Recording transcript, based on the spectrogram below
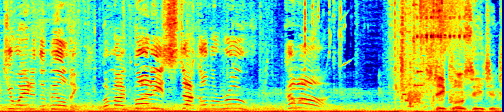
Evacuated the building, but my buddy's stuck on the roof! Come on! Stay close, Agent.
